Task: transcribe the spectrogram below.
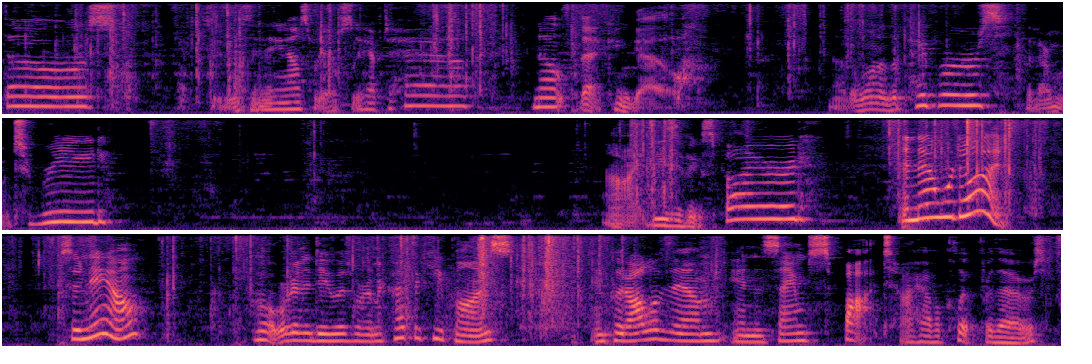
those. See there's anything else we absolutely have to have. Nope, that can go. Another one of the papers that I want to read. Alright, these have expired. And now we're done. So now, what we're going to do is we're going to cut the coupons and put all of them in the same spot. I have a clip for those.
